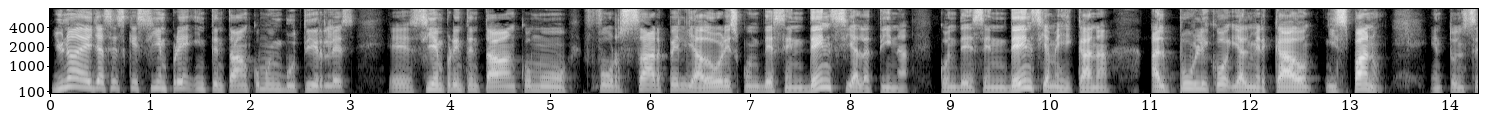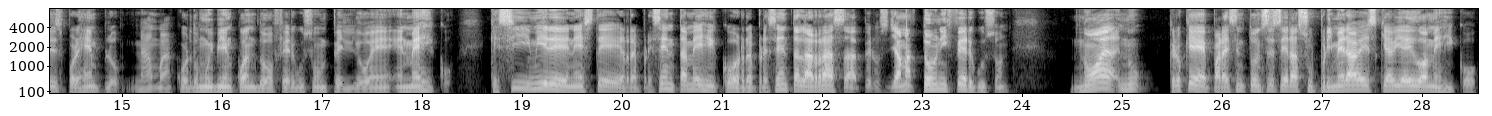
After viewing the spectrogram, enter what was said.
Y una de ellas es que siempre intentaban como embutirles, eh, siempre intentaban como forzar peleadores con descendencia latina, con descendencia mexicana al público y al mercado hispano. Entonces, por ejemplo, me acuerdo muy bien cuando Ferguson peleó en México que sí, miren, este representa México, representa la raza, pero se llama Tony Ferguson. No, creo que para ese entonces era su primera vez que había ido a México.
